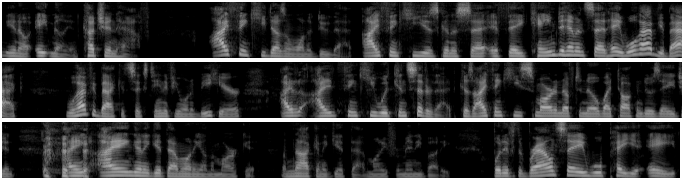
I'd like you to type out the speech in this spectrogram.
you know, eight million, cut you in half. I think he doesn't want to do that. I think he is going to say, if they came to him and said, Hey, we'll have you back, we'll have you back at 16 if you want to be here. I, I think he would consider that because I think he's smart enough to know by talking to his agent, I ain't, I ain't going to get that money on the market. I'm not going to get that money from anybody. But if the Browns say we'll pay you eight,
